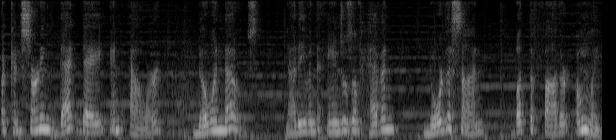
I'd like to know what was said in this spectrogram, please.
But concerning that day and hour, no one knows, not even the angels of heaven, nor the Son, but the Father only.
